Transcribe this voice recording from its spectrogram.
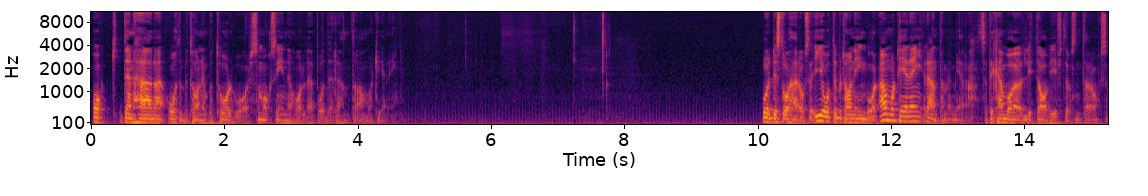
Och den här återbetalningen på 12 år som också innehåller både ränta och amortering. Och det står här också, i återbetalning ingår amortering, ränta med mera. Så det kan vara lite avgifter och sånt där också.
